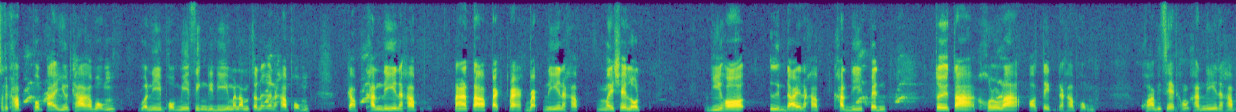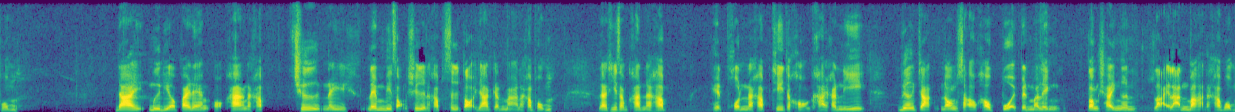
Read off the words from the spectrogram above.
สวัสดีครับ ผมอายุทธาครับผม วันนี้ผมมีสิ่งดีๆ มานำเสนอนะครับ ผมกับคันนี้นะครับ หน้าตาแปลกๆแบบนี้นะครับ ไม่ใช่รถยี่ห้ออื่นใดนะครับ คันนี้เป็น Toyota Corolla Altis นะครับ ผมความพิเศษของคันนี้นะครับ ผม ได้มือเดียวป้ายแดงออกข้างนะครับ ชื่อในเล่มมี 2 ชื่อนะครับ ซื้อต่อญาติกันมานะครับ ผม และที่สำคัญนะครับ เหตุผลนะครับที่เจ้าของขายคันนี้ เนื่องจากน้องสาวเขาป่วยเป็นมะเร็ง ต้องใช้เงินหลายล้านบาทนะครับ ผม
